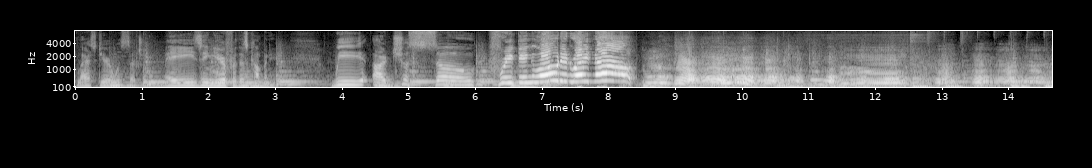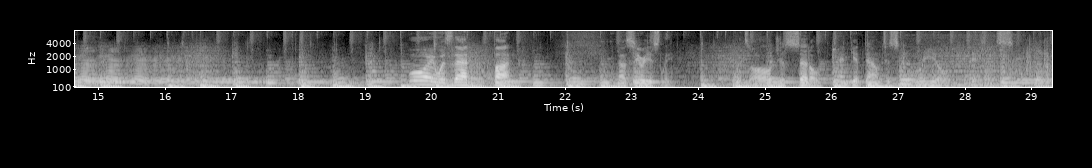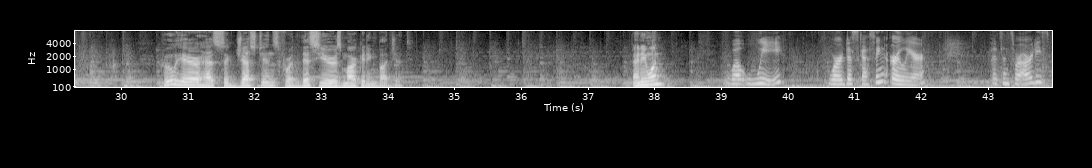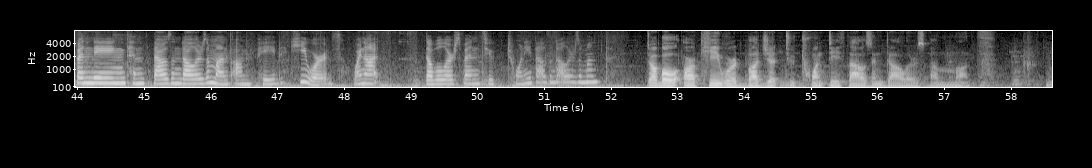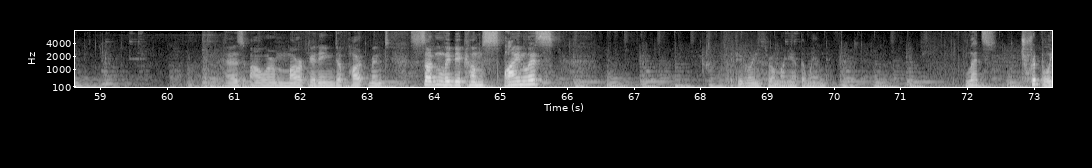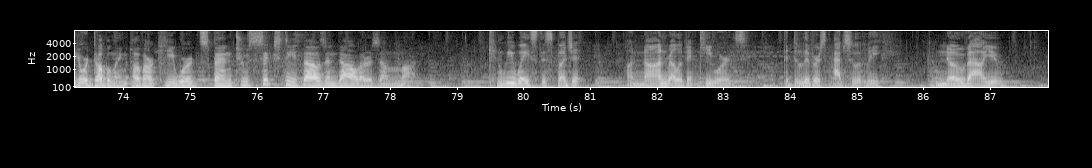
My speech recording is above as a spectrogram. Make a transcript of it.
Last year was such an amazing year for this company. We are just so freaking loaded right now! Boy, was that fun. Now, seriously, let's all just settle and get down to some real business. Who here has suggestions for this year's marketing budget? Anyone? Well, we were discussing earlier that since we're already spending $10,000 a month on paid keywords, why not double our spend to $20,000 a month? Double our keyword budget to $20,000 a month. Has our marketing department suddenly become spineless? If you're going to throw money at the wind, let's triple your doubling of our keyword spend to $60,000 a month. Can we waste this budget on non-relevant keywords that delivers absolutely no value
